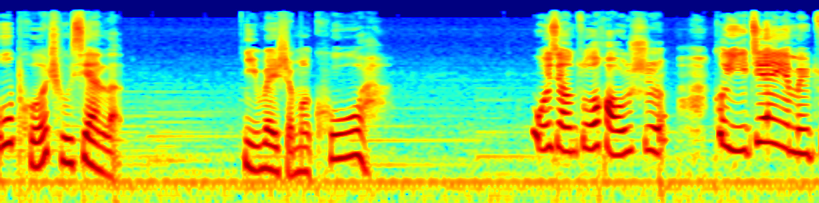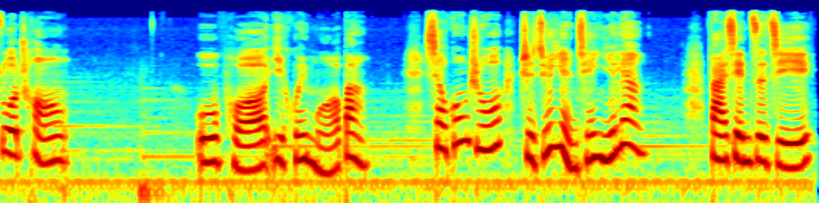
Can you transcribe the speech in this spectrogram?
巫婆出现了。你为什么哭啊？我想做好事，可一件也没做成。巫婆一挥魔棒，小公主只觉眼前一亮，发现自己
